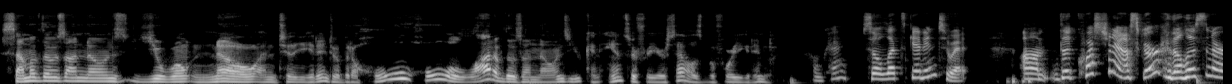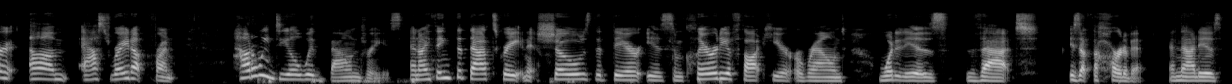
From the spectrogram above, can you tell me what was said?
Some of those unknowns you won't know until you get into it, but a whole, whole lot of those unknowns you can answer for yourselves before you get into it. Okay, so let's get into it. Um, the question asker, the listener, um, asked right up front, how do we deal with boundaries? And I think that that's great. And it shows that there is some clarity of thought here around what it is that is at the heart of it. And that is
